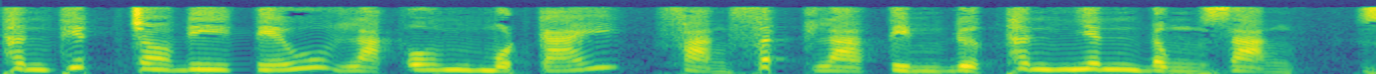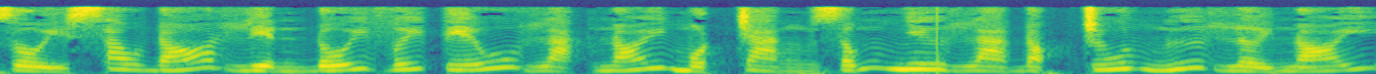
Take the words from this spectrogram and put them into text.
thân thiết cho đi tiếu lạc ôm một cái, phảng phất là tìm được thân nhân đồng dạng, rồi sau đó liền đối với tiếu lạc nói một tràng giống như là đọc chú ngữ lời nói.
